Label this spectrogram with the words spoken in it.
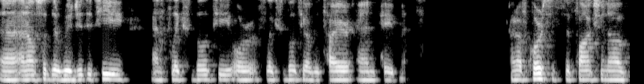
uh, and also the rigidity and flexibility or flexibility of the tire and pavement. And of course, it's a function of,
